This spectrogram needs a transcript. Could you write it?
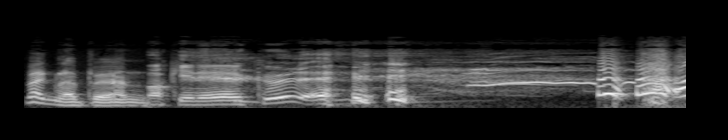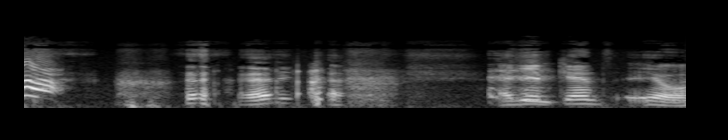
meglepően. Baki nélkül. Egyébként jó.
